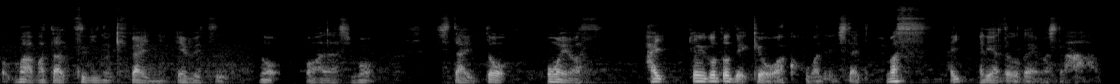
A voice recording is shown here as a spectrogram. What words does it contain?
ど、まあ、また次の機会に江別のお話もしたいと思います。はい。ということで今日はここまでにしたいと思います。はい。ありがとうございました。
